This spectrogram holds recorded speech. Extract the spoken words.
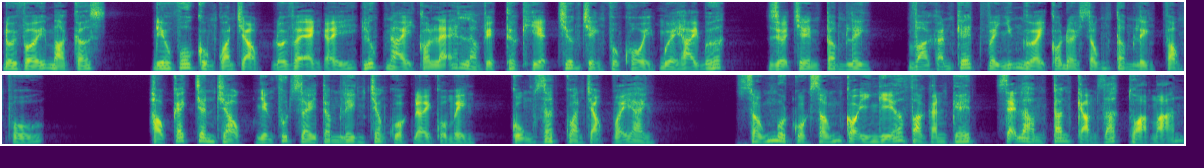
Đối với Marcus, điều vô cùng quan trọng đối với anh ấy lúc này có lẽ là việc thực hiện chương trình phục hồi 12 bước dựa trên tâm linh và gắn kết với những người có đời sống tâm linh phong phú. Học cách trân trọng những phút giây tâm linh trong cuộc đời của mình cũng rất quan trọng với anh. Sống một cuộc sống có ý nghĩa và gắn kết sẽ làm tăng cảm giác thỏa mãn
